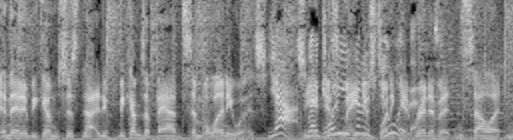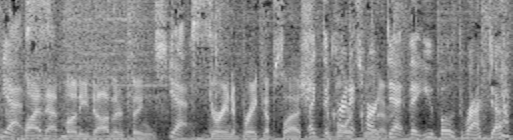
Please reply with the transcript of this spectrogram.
and then it becomes just not. It becomes a bad symbol, anyways. Yeah, So you like, just you may just want to get rid of it and sell it and Yes. apply that money to other things. Yes. During a breakup slash Like the credit card debt that you both racked up.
